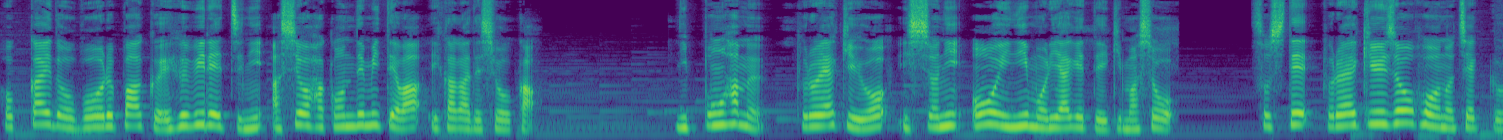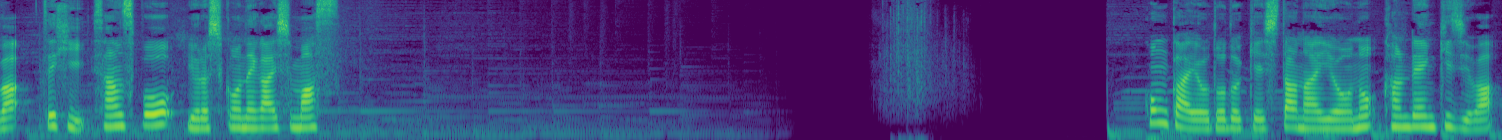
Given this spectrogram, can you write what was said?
北海道ボールパーク F ビレッジに足を運んでみてはいかがでしょうか。日本ハム、プロ野球を一緒に大いに盛り上げていきましょう。そして、プロ野球情報のチェックは、ぜひサンスポをよろしくお願いします。今回お届けした内容の関連記事は、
